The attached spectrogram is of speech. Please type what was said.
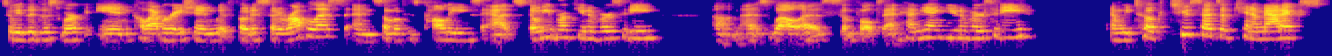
So we did this work in collaboration with Fotis Sotiropoulos and some of his colleagues at Stony Brook University, um, as well as some folks at Hanyang University. And we took two sets of kinematics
